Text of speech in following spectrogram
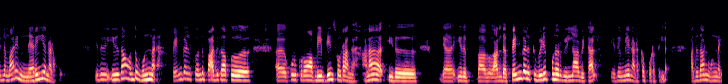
இந்த மாதிரி நிறைய நடக்கும். இது இதுதான் வந்து உண்மை. பெண்களுக்கு வந்து பாதுகாப்பு கொடுக்குறோம் அப்படி இப்படின்னு சொல்றாங்க. ஆனா இது இது அந்த பெண்களுக்கு விழிப்புணர்வு இல்லாவிட்டால் எதுவுமே நடக்க போறதில்ல. அதுதான் உண்மை.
